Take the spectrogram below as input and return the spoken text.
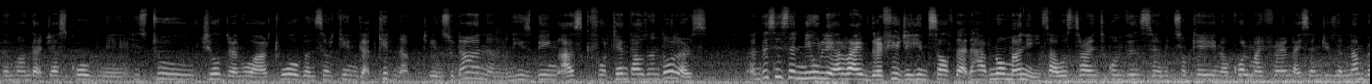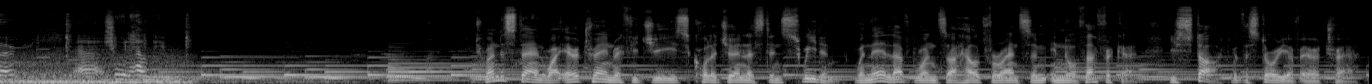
The man that just called me, his two children who are 12 and 13 got kidnapped in Sudan and he's being asked for $10,000. And this is a newly arrived refugee himself that have no money. So I was trying to convince him it's okay, you know, call my friend, I send you the number, uh, she will help you. To understand why Eritrean refugees call a journalist in Sweden when their loved ones are held for ransom in North Africa, you start with the story of Eritrea.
